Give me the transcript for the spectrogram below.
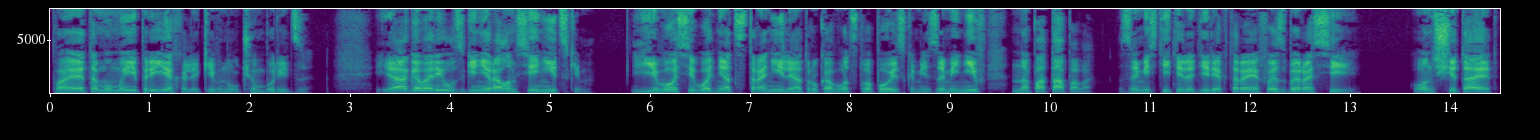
Поэтому мы и приехали, кивнул Чумбуридзе. Я говорил с генералом Синицким. Его сегодня отстранили от руководства поисками, заменив на Потапова, заместителя директора ФСБ России. Он считает,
